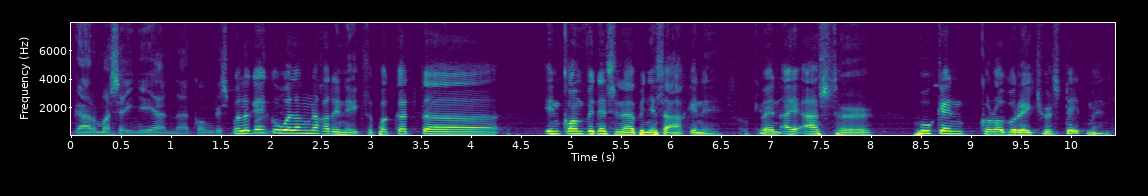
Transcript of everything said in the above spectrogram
Garma sa inyo yan, na Congressman Palagay ko walang nakarinig sapagkat uh, in confidence sinabi niya sa akin eh. When I asked her, who can corroborate your statements?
